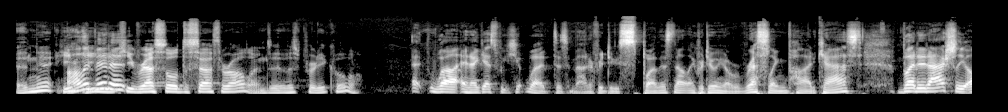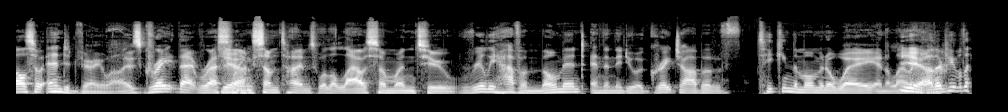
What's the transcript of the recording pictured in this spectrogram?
isn't it? He, I'll admit he, it. He wrestled Seth Rollins. It was pretty cool. Uh, Well, and I guess we well, it doesn't matter if we do spoil. It's not like we're doing a wrestling podcast, but it actually also ended very well. It was great that wrestling Yeah. sometimes will allow someone to really have a moment, and then they do a great job of taking the moment away and allowing Yeah. other people to.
